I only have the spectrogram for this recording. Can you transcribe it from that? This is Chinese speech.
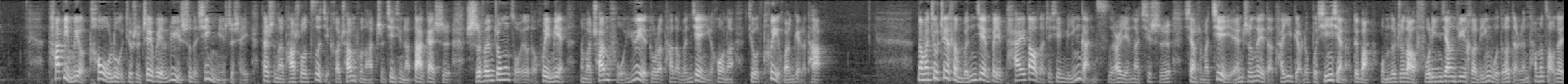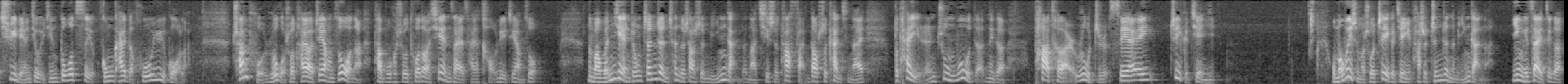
他并没有透露就是这位律师的姓名是谁，但是呢，他说自己和川普呢只进行了大概是十分钟左右的会面。那么川普阅读了他的文件以后呢，就退还给了他。那么就这份文件被拍到的这些敏感词而言呢，其实像什么戒严之类的，它一点都不新鲜了，对吧？我们都知道福林将军和林伍德等人，他们早在去年就已经多次有公开的呼吁过了。川普如果说他要这样做呢，他不会说拖到现在才考虑这样做。那么文件中真正称得上是敏感的呢，其实他反倒是看起来不太引人注目的那个帕特尔入职 CIA 这个建议。我们为什么说这个建议它是真正的敏感呢？因为在这个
